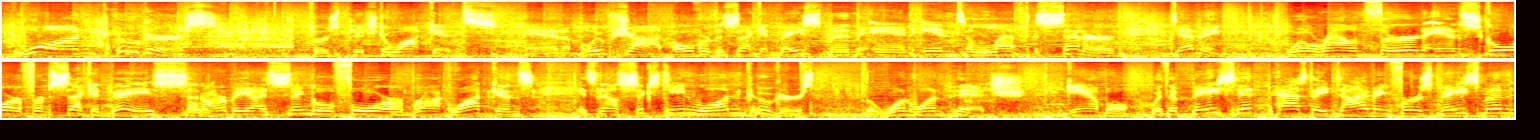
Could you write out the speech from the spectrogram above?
1 Cougars. First pitch to Watkins, and a bloop shot over the second baseman and into left center. Deming will round third and score from second base. An RBI single for Brock Watkins. It's now 16 1 Cougars. The 1 1 pitch. Gamble with a base hit past a diving first baseman.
